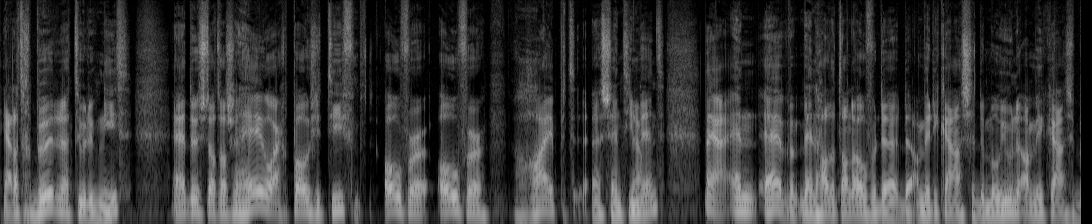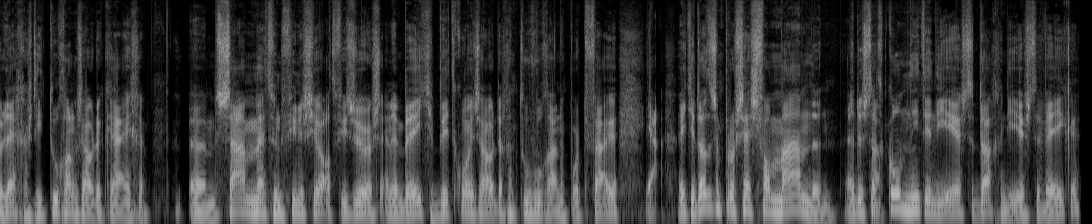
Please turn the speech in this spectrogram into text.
Ja, dat gebeurde natuurlijk niet. Eh, dus dat was een heel erg positief, over, overhyped uh, sentiment. Ja. Nou ja, en men had het dan over de, de Amerikaanse, de miljoenen Amerikaanse beleggers die toegang zouden krijgen. Um, samen met hun financieel adviseurs en een beetje bitcoin zouden gaan toevoegen aan de portefeuille. Ja, weet je, dat is een proces van maanden. Hè, dus dat ja. komt niet in die eerste dag, in die eerste weken.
